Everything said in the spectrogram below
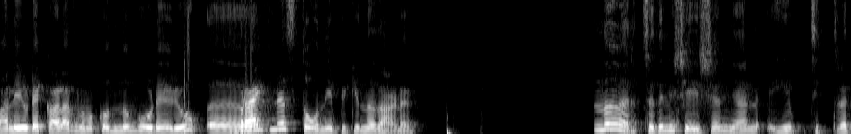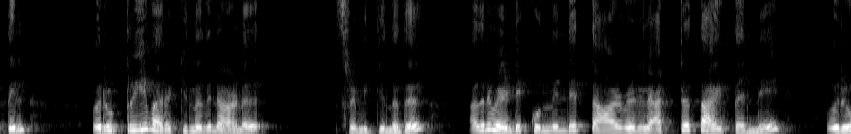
മലയുടെ കളർ നമുക്കൊന്നും കൂടെ ഒരു ബ്രൈറ്റ്നെസ് തോന്നിപ്പിക്കുന്നതാണ്. ഒന്ന് വരച്ചതിന് ശേഷം ഞാൻ ഈ ചിത്രത്തിൽ ഒരു ട്രീ വരയ്ക്കുന്നതിനാണ് ശ്രമിക്കുന്നത്. അതിനുവേണ്ടി കുന്നിന്റെ താഴ്വരയിൽ അറ്റത്തായി തന്നെ ഒരു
